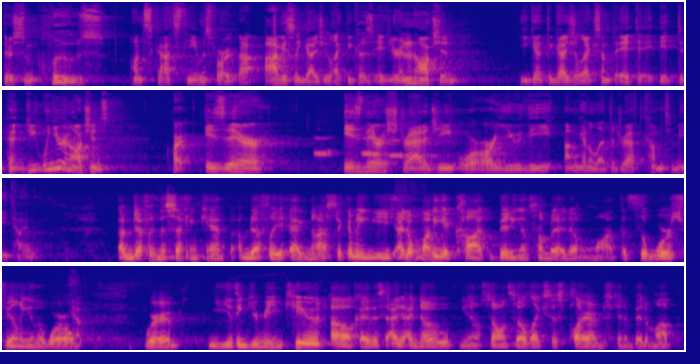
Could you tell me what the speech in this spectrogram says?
there's some clues on Scott's team as far as uh, obviously guys you like because if you're in an auction you get the guys you like. Some it, it depends. You, when you're in auctions, are is there is there a strategy, or are you the I'm going to let the draft come to me type? I'm definitely in the second camp. I'm definitely agnostic. I mean, I don't want to get caught bidding on somebody I don't want. That's the worst feeling in the world. Yep. Where you think you're being cute. Oh, okay. This I, I know. You know, so and so likes this player. I'm just going to bid him up.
